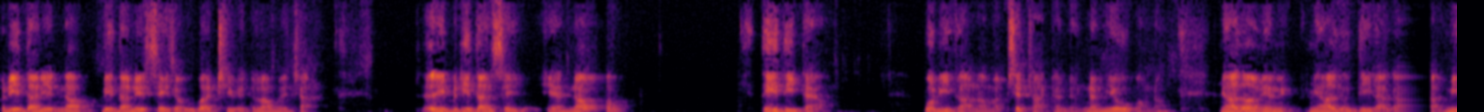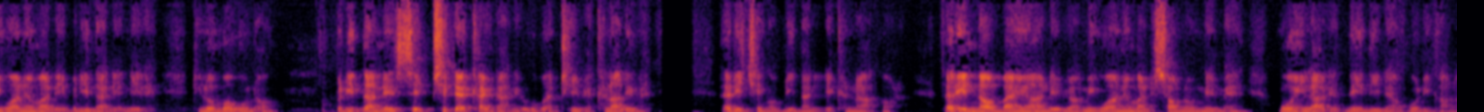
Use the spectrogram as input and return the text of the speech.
ပရိသတ်နေနောက်ပရိသတ်နေစိတ်ဆိုဥပတိပင်ဒီလောက်ပဲကြာအဲ့ဒီပရိသတ်စိတ်ရဲ့နောက်သေတိတံ ပုရိကာလမှာဖြစ်တာတစ်မျိုးနှစ်မျိုးပေါ့နော်များသောအများစုသိတာကအမိဝါနဲ့မှနေပရိသတ်နေနေတယ်ဒီလိုမဟုတ်ဘူးနော်ပရိသန်နေစိတ်ဖြစ်တဲ့ခိုက်တာနေဥပတိပဲခဏလေးပဲအဲ့ဒီချိန်ကိုပရိသန်နေခဏခေါ်တာအဲ့ဒီနောက်ပိုင်းကနေပြီးတော့မိကွားနဲ့မှတစ်ချောင်းလုံးနေမယ်မွေးလာတဲ့သေတိတံဗုဒ္ဓကာလ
